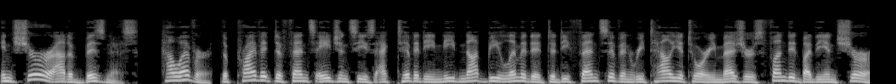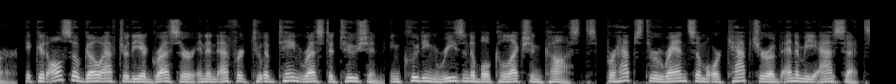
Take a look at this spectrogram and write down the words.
insurer out of business. However, the private defense agency's activity need not be limited to defensive and retaliatory measures funded by the insurer, it could also go after the aggressor in an effort to obtain restitution including reasonable collection costs, perhaps through ransom or capture of enemy assets,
